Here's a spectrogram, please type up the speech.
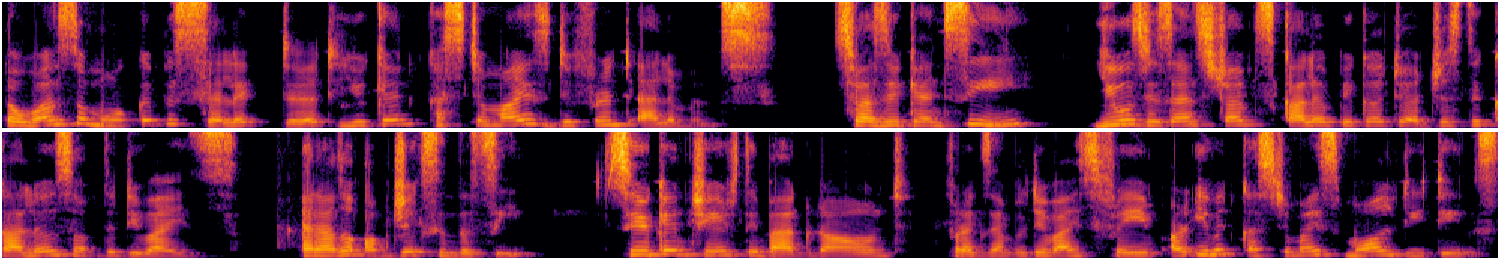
Now once the mockup is selected, you can customize different elements. So as you can see, Use Design Stripe's color picker to adjust the colors of the device and other objects in the scene. So you can change the background, for example, device frame, or even customize small details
